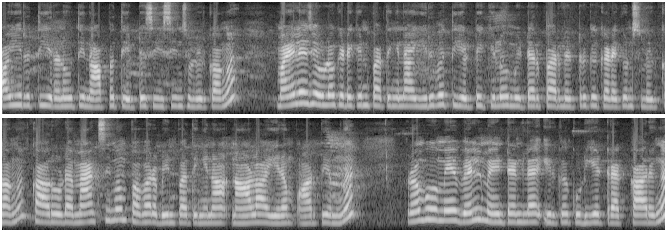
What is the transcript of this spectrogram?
ஆயிரத்தி இரநூத்தி நாற்பத்தி எட்டு சிசின்னு சொல்லியிருக்காங்க. மைலேஜ் எவ்வளோ கிடைக்குன்னு பார்த்தீங்கன்னா இருபத்தி எட்டு கிலோமீட்டர் பர் லிட்டருக்கு கிடைக்குன்னு சொல்லியிருக்காங்க. காரோட மேக்ஸிமம் பவர் அப்படின்னு பார்த்தீங்கன்னா நாலாயிரம் ஆர்பிஎம்ங்க ரொம்பவுமே வெல் மெயின்டைனில் இருக்கக்கூடிய ட்ரக் காருங்க.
